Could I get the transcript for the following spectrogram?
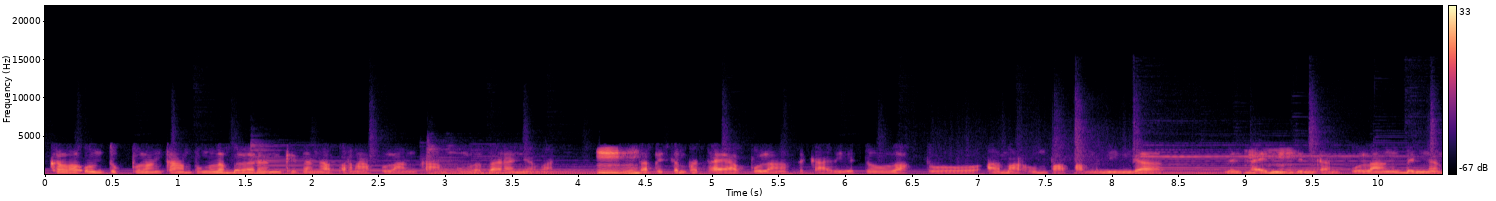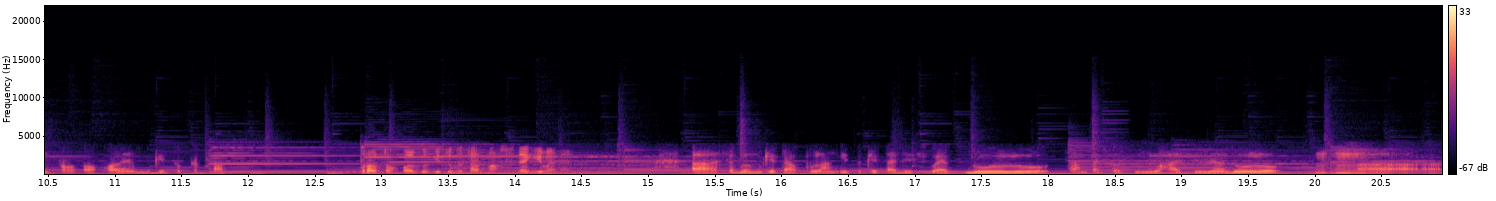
Kalau untuk pulang kampung lebaran kita nggak pernah pulang kampung lebaran ya mas. Mm-hmm. Tapi sempat saya pulang sekali itu waktu almarhum papa meninggal dan saya diizinkan pulang dengan protokol yang begitu ketat. Protokol begitu ketat maksudnya gimana? Uh, sebelum kita pulang itu kita di swab dulu sampai ke tunggu hasilnya dulu. Mm-hmm. Uh,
